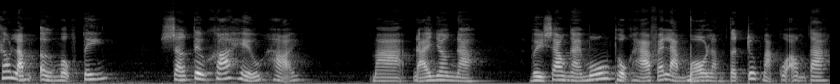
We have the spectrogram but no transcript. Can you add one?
Khấu lẩm ừ một tiếng. Sở tiêu khó hiểu hỏi mà đại nhân nè, vì sao ngài muốn thuộc hạ phải làm bộ làm tịch trước mặt của ông ta?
